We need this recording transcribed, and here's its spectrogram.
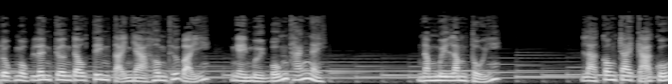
Đột ngột lên cơn đau tim tại nhà hôm thứ Bảy, ngày 14 tháng này. 55 tuổi. Là con trai cả của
